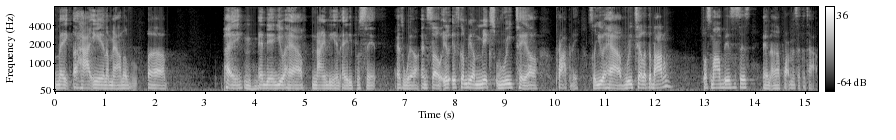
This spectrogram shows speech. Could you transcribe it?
make a high end amount of uh, pay, and then you'll have 90 and 80% as well. And so it, it's going to be a mixed retail property. So you have retail at the bottom for small businesses and uh, apartments at the top.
